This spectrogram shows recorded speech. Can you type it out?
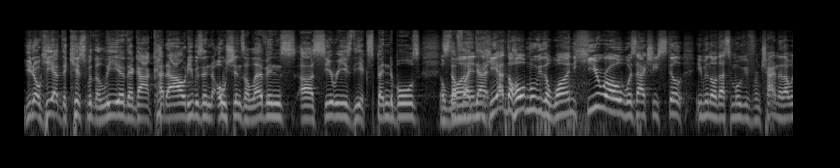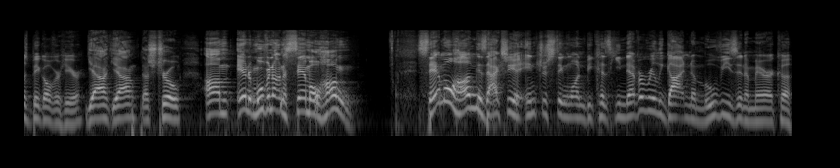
You know, he had the kiss with Aaliyah that got cut out. He was in Ocean's 11's uh, series, The Expendables, the stuff one, like that. He had the whole movie. The one Hero was actually still, even though that's a movie from China, that was big over here. yeah, yeah, that's true. Um, Andrew, moving on to Sammo Hung. Sammo Hung is actually an interesting one because he never really got into movies in America,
